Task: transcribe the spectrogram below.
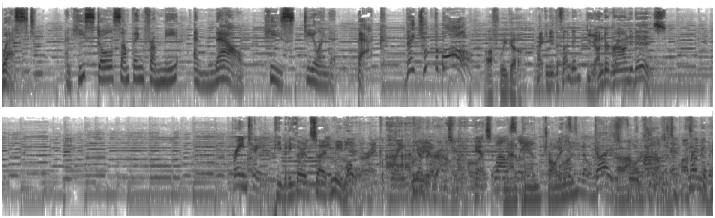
West. And he stole something from me, and now he's stealing it back. They took the ball! Off we go. I can do the funding. The underground it is. Braintree. Peabody. Third Sight Media. Mobile. All right. Complain. Uh, the Underground. Hanson. Mattapan. Trolley Line. Guys. Uh, I'm from Arlington.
